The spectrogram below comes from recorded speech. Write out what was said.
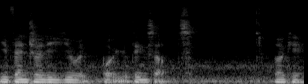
Eventually you would work things out. Okay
